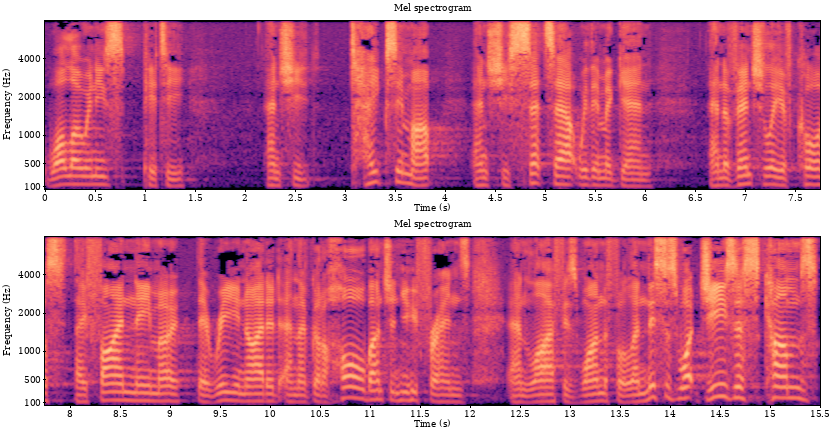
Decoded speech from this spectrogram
wallow in his pity. And she takes him up and she sets out with him again. And eventually, of course, they find Nemo, they're reunited, and they've got a whole bunch of new friends, and life is wonderful. And this is what Jesus comes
